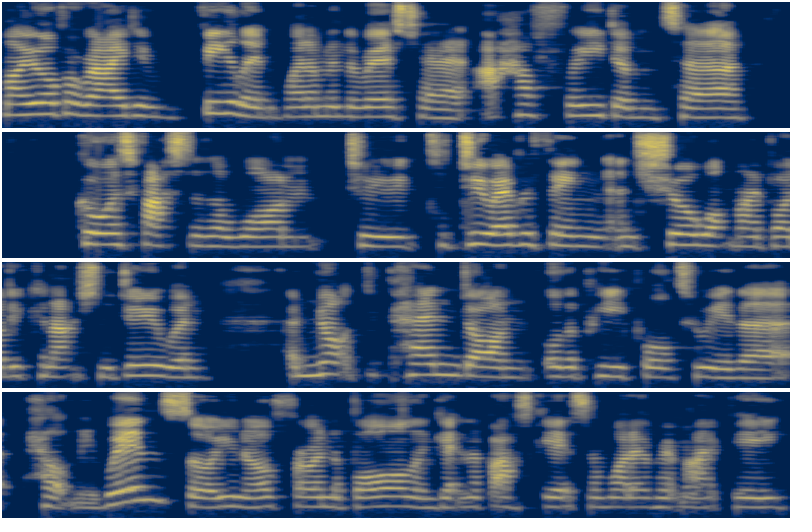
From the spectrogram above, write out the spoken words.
my overriding feeling when I'm in the race chair. I have freedom to go as fast as I want, to to do everything and show what my body can actually do and and not depend on other people to either help me win, so you know, throwing the ball and getting the baskets and whatever it might be,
